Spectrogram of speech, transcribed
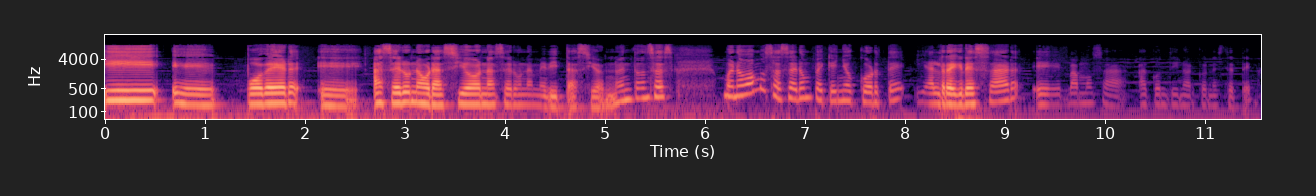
y eh, poder eh, hacer una oración, hacer una meditación, ¿no? Entonces, bueno, vamos a hacer un pequeño corte y al regresar eh, vamos a, continuar con este tema.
